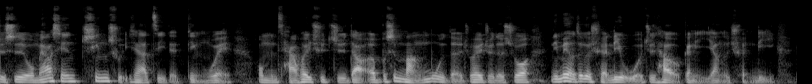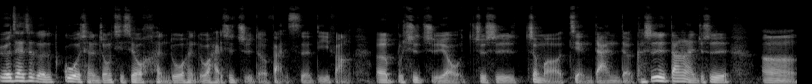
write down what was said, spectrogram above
就是我们要先清楚一下自己的定位，我们才会去知道，而不是盲目的就会觉得说你没有这个权利，我就他有跟你一样的权利。因为在这个过程中，其实有很多很多还是值得反思的地方，而不是只有就是这么简单的。可是当然就是呃，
